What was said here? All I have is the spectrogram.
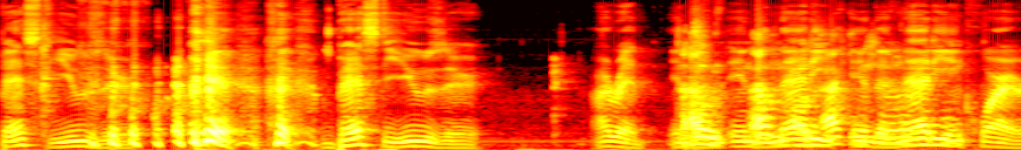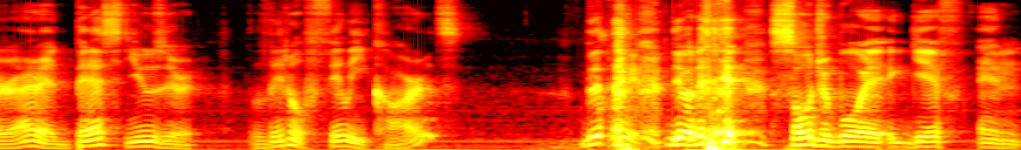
Best user. Best user. I read in, That was- in the Natty in the shit I've ever Natty seen. Inquirer. I read best user Little Philly cards. The, yo, this Soldier Boy gif and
